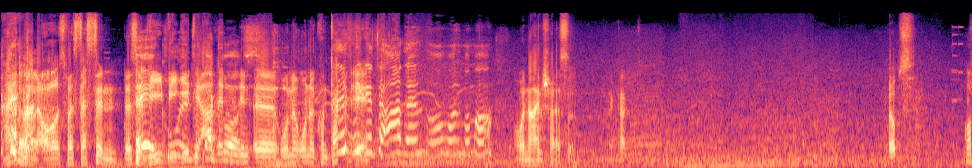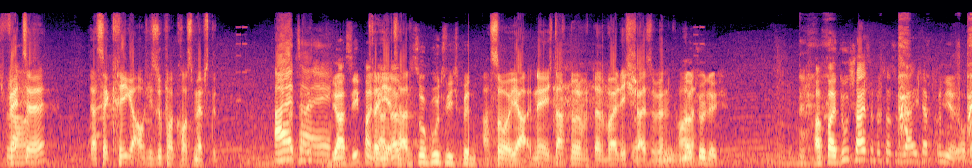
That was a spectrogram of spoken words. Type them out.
Nein, Mann, aus, was ist das denn? Das ist Hey, ja wie, cool, wie GTA in, Supercross. in, äh, ohne, ohne Kontakt, Hilfe, ey. Vegetarier! Oh Mann, Mama! Oh nein, scheiße. Verkackt. Ups. Ich wette, dass der Krieger auch die Supercross-Maps get... Alter, ey. Ja, sieht man ja, ne? So gut wie ich bin. Ach so, ja, nee, ich dachte nur, weil ich scheiße bin. gerade. Natürlich. Ach, weil du scheiße bist, hast du gesagt, ich hab trainiert. Okay.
